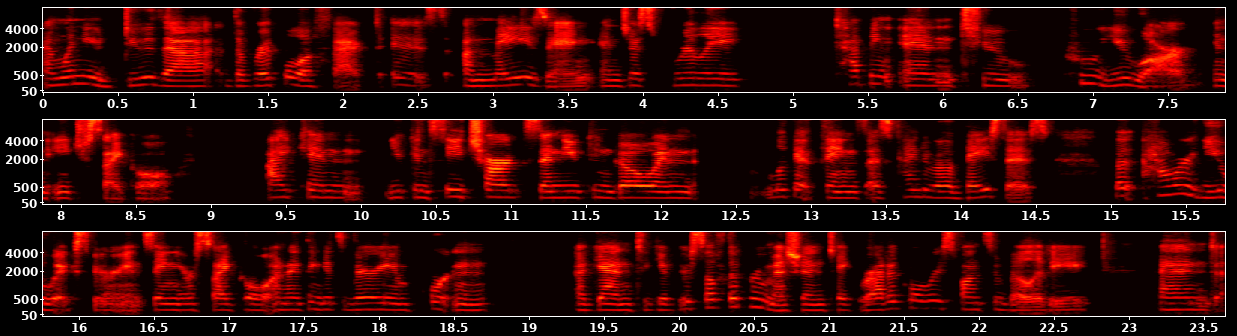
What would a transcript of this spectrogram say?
And when you do that, the ripple effect is amazing and just really tapping into who you are in each cycle I can, you can see charts and you can go and look at things as kind of a basis. But how are you experiencing your cycle? And I think it's very important, again, to give yourself the permission, take radical responsibility, and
